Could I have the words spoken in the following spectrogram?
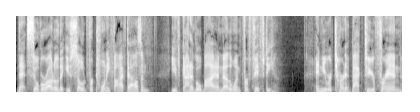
that Silverado that you sold for 25,000. You've got to go buy another one for 50. And you return it back to your friend.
